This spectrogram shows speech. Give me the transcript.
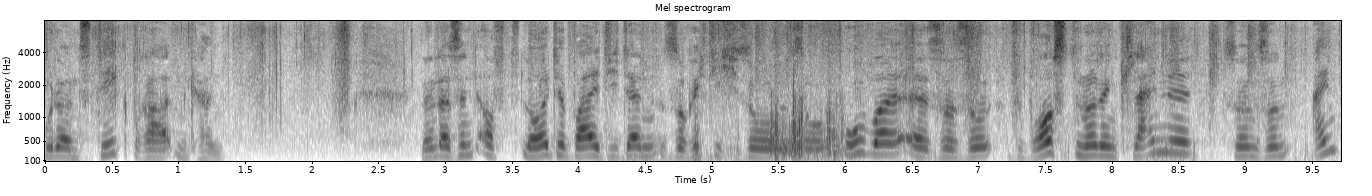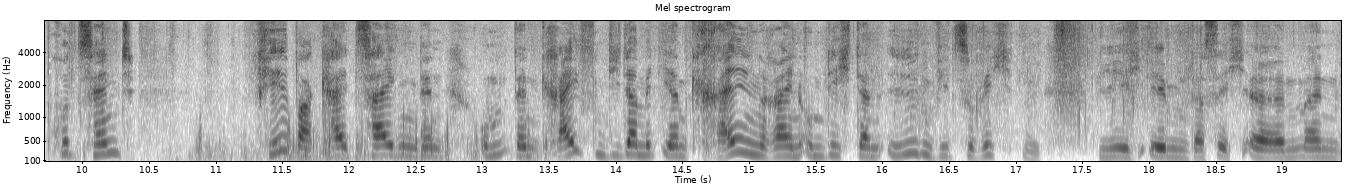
oder ein Steak braten kann. Da sind oft Leute bei, die dann so richtig so, so ober, äh, so, so, du brauchst nur den kleinen, so, so ein 1% Fehlbarkeit zeigen, denn, um, dann greifen die da mit ihren Krallen rein, um dich dann irgendwie zu richten. Wie ich eben, dass ich äh, mein,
